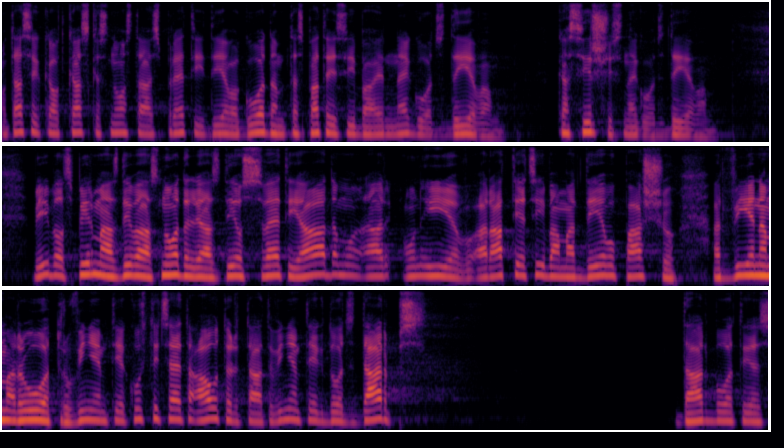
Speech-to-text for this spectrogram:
Un tas ir kaut kas, kas nostājas pretī Dieva godam. Tas patiesībā ir negods Dievam. Kas ir šis negods Dievam? Bībeles pirmās divās nodaļās Dievs svētīja Ādamu un Ievu ar attiecībām ar Dievu pašu, ar vienam ar otru. Viņiem tiek uzticēta autoritāte, viņiem tiek dots darbs darboties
